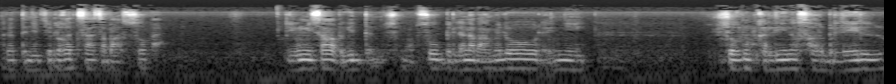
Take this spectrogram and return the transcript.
حاجات تانية كتير لغاية الساعة سبعة الصبح. يومي صعب جدا مش مبسوط باللي أنا بعمله لأني الشغل مخليني اسهر بالليل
